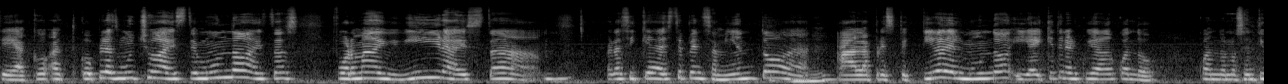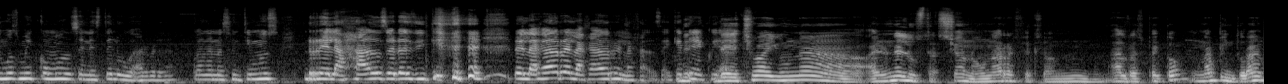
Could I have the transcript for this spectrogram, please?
te aco- acoplas mucho a este mundo, a esta forma de vivir, a esta, ahora sí que a este pensamiento, a, a la perspectiva del mundo y hay que tener cuidado cuando, cuando nos sentimos muy cómodos en este lugar, ¿verdad? Cuando nos sentimos relajados, ahora sí que relajados, relajados, relajados. Hay que de, tener cuidado. de hecho hay una hay una ilustración o una reflexión al respecto, una pintura me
